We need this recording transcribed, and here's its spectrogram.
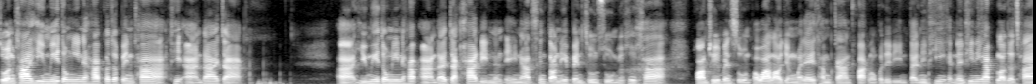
ส่วนค่าฮีมิตรงนี้นะครับก็จะเป็นค่าที่อ่านได้จากอ่าฮิวมิตรงนี้นะครับอ่านได้จากค่าดินนั่นเองนะครับ ซึ่งตอนนี้เป็น0 0ก็คือค่าความชื้นเป็น0เพราะว่าเรายังไม่ได้ทำการปักลงไปในดิน แต่ในที่ในที่นี้ครับเราจะใช้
